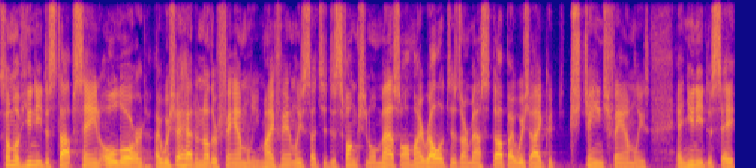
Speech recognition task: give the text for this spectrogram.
Some of you need to stop saying, Oh Lord, I wish I had another family. My family's such a dysfunctional mess. All my relatives are messed up. I wish I could exchange families. And you need to say,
